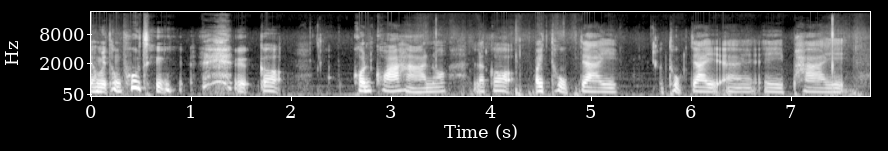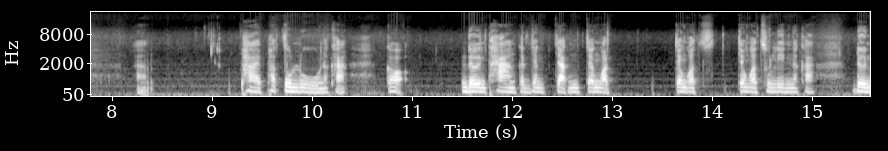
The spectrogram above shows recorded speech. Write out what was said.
ยังไม่ต้องพูดถึง ก็ค้นคว้าหาเนาะแล้วก็ไปถูกใจถูกใจไอ้พายพายพัตุลูนะคะ ก็เดินทางกันยังจังจังหวัดจังหวัด จังหวัดสุรินทร์นะคะ เดิน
